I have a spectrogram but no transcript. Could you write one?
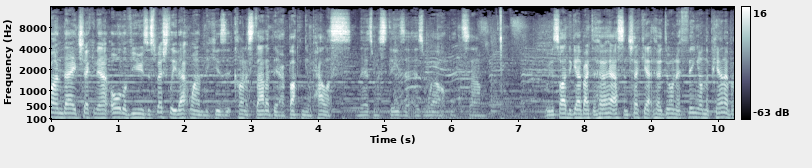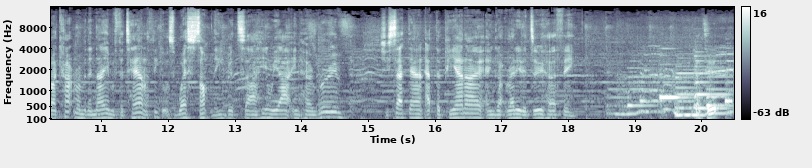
Fun day checking out all the views, especially that one because it kind of started there at Buckingham Palace, and there's Mestiza as well. But um, we decided to go back to her house and check out her doing her thing on the piano, but I can't remember the name of the town. I think it was West something, but uh, here we are in her room. She sat down at the piano and got ready to do her thing. That's it.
